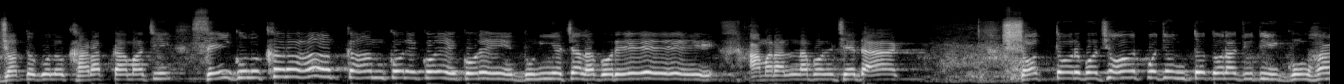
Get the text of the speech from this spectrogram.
যতগুলো খারাপ কাম আছে, সেইগুলো খারাপ কাম করে করে করে দুনিয়া চালাবো রে। আমার আল্লাহ বলছে, দেখ সত্তর বছর পর্যন্ত তোরা যদি গুনহা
